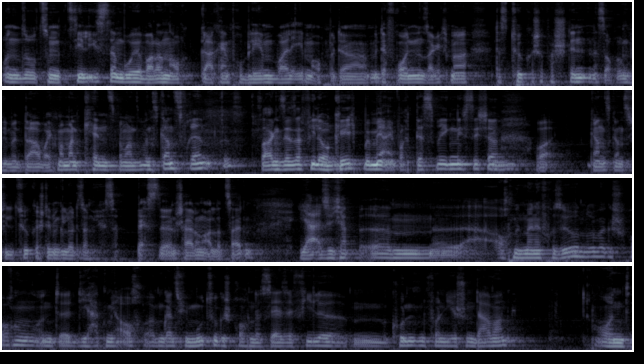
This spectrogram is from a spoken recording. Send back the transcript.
Und so zum Ziel Istanbul war dann auch gar kein Problem, weil eben auch mit der, mit der Freundin, sage ich mal, das türkische Verständnis auch irgendwie mit da war. Ich meine, man kennt es, wenn es ganz fremd ist, sagen sehr, sehr viele, mhm. okay, ich bin mir einfach deswegen nicht sicher. Mhm. Aber ganz, ganz viele türkischstämmige Leute sagen, das ist die beste Entscheidung aller Zeiten. Ja, also ich habe ähm, äh, auch mit meiner Friseurin darüber gesprochen und äh, die hat mir auch ähm, ganz viel Mut zugesprochen, dass sehr, sehr viele ähm, Kunden von ihr schon da waren. Und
